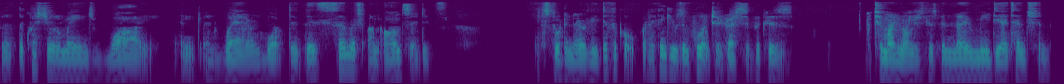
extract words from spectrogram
But the question remains why? and and where and what. There's so much unanswered. It's extraordinarily difficult, but I think it was important to address it because, to my knowledge, there's been no media attention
